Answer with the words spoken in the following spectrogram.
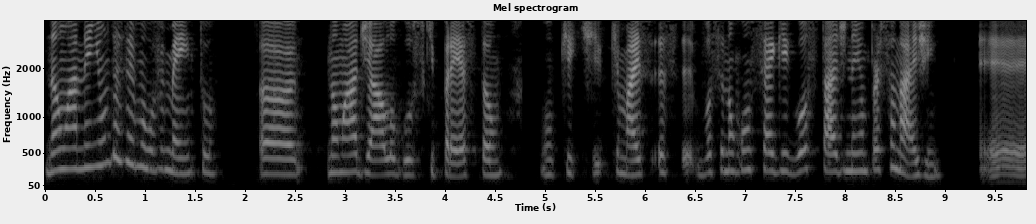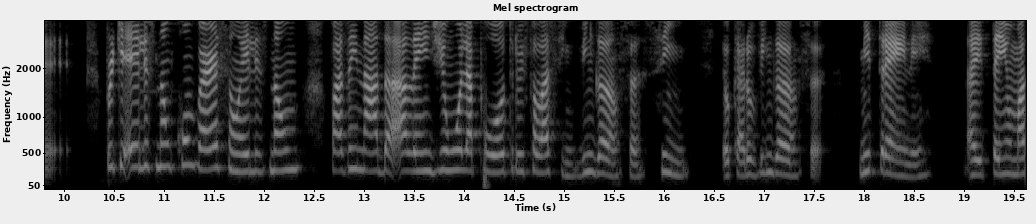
não há nenhum desenvolvimento, uh, não há diálogos que prestam, o que, que, que, mais. Você não consegue gostar de nenhum personagem. É, porque eles não conversam, eles não fazem nada além de um olhar pro outro e falar assim: vingança, sim, eu quero vingança, me treine. Aí tem uma,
